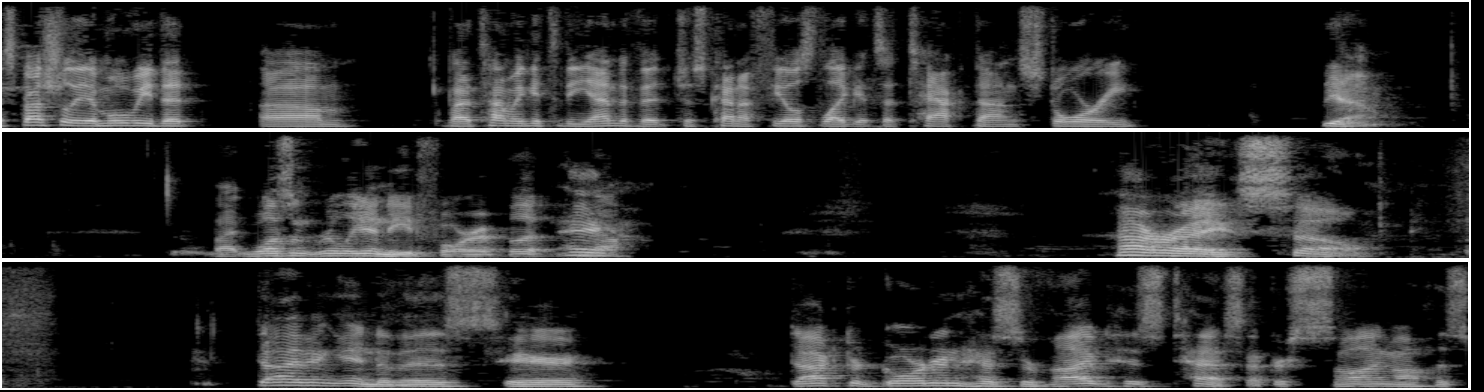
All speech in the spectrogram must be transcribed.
especially a movie that um, by the time we get to the end of it, just kind of feels like it's a tacked on story. Yeah, But wasn't really a need for it, but hey. No. All right, so diving into this here, Dr. Gordon has survived his test after sawing off his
